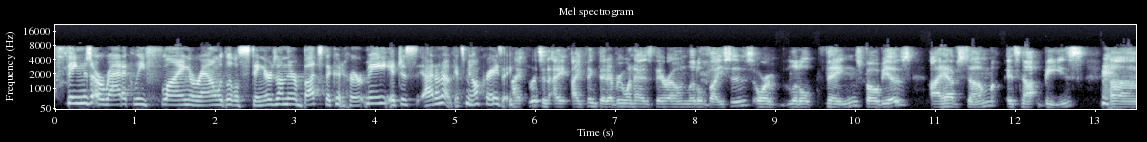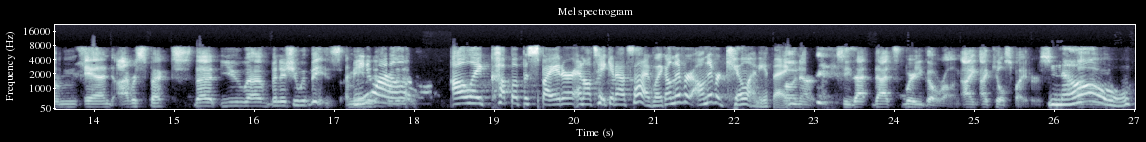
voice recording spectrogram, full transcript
things erratically flying around with little stingers on their butts that could hurt me. It just I don't know, it gets me all crazy. I, listen, I, I think that everyone has their own little vices or little things, phobias. I have some. It's not bees. Um, and I respect that you have an issue with bees. I mean, it is what it is. Meanwhile, I'll like cup up a spider and I'll take it outside. Like I'll never I'll never kill anything. Oh no! See that that's where you go wrong. I, I kill spiders. No.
